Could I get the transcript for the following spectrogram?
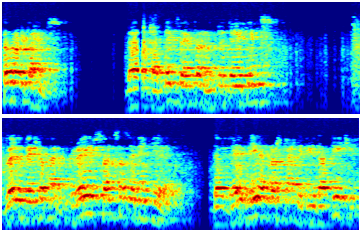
several times, that public sector undertakings will become a great success in India, that they, they understand it is a teaching.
